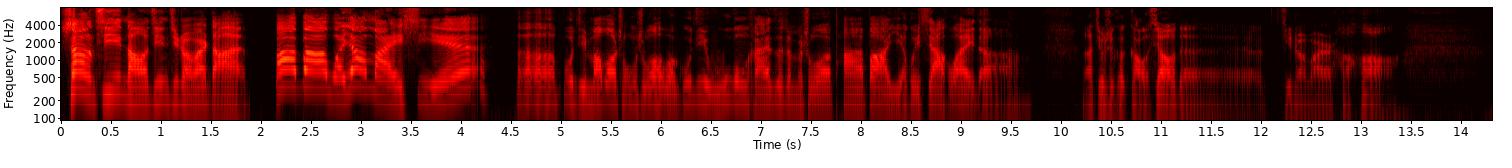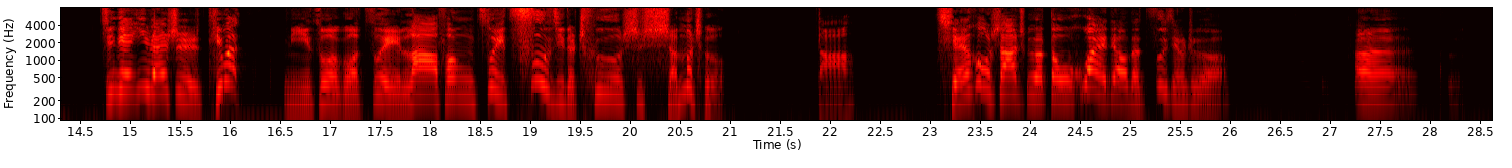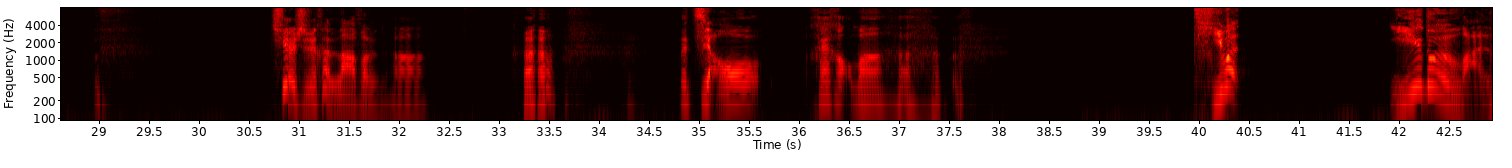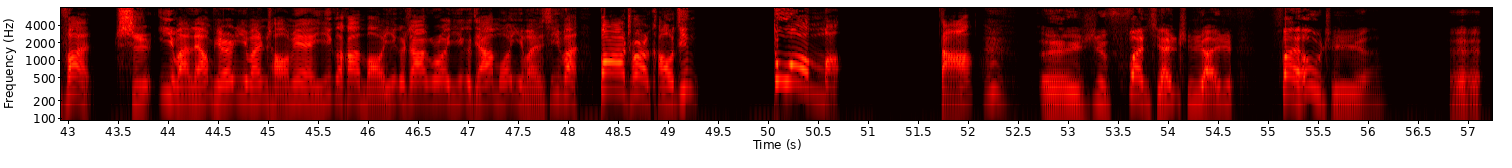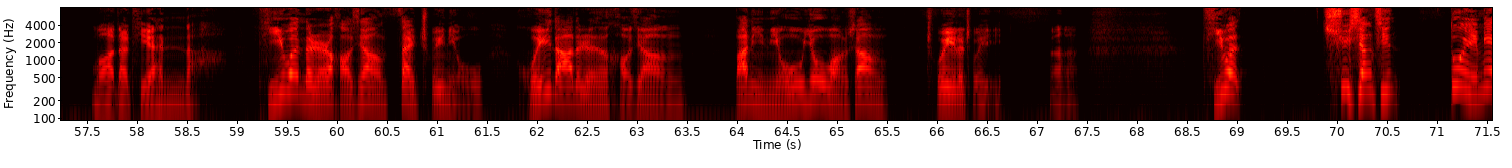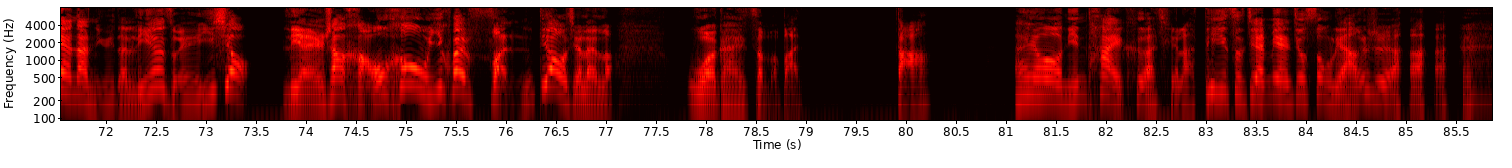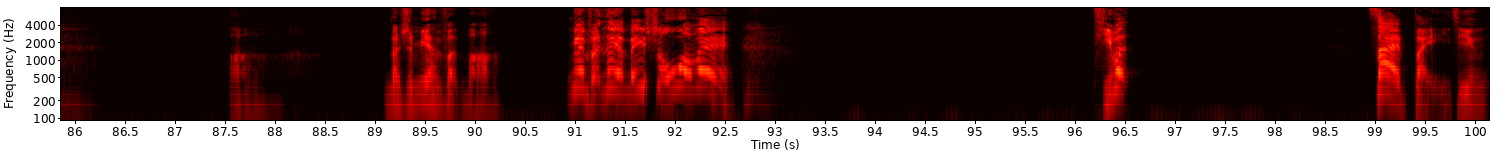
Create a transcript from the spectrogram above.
上期脑筋急转弯答案：爸爸，我要买鞋。啊，不仅毛毛虫说，我估计蜈蚣孩子这么说，他爸也会吓坏的。啊，就是个搞笑的急转弯，哈哈。今天依然是提问：你坐过最拉风、最刺激的车是什么车？答：前后刹车都坏掉的自行车。呃。确实很拉风啊，那脚还好吗？提问：一顿晚饭吃一碗凉皮一碗炒面，一个汉堡，一个砂锅，一个夹馍，一碗稀饭，八串烤筋，多吗？答：呃，是饭前吃还是饭后吃啊？我的天哪！提问的人好像在吹牛，回答的人好像把你牛又往上吹了吹。啊！提问：去相亲，对面那女的咧嘴一笑，脸上好厚一块粉掉下来了，我该怎么办？答：哎呦，您太客气了，第一次见面就送粮食啊！啊！那是面粉吗？面粉那也没熟啊！喂，提问：在北京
